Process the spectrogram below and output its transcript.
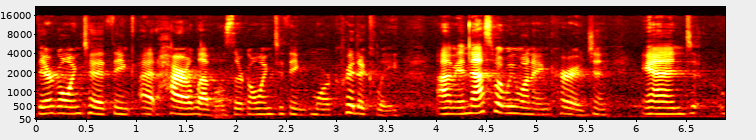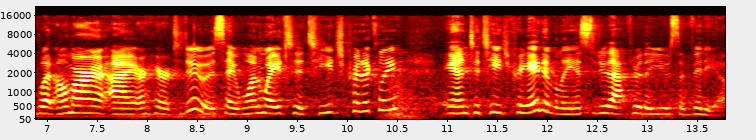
they're going to think at higher levels. They're going to think more critically. Um, and that's what we want to encourage. And, and what Omar and I are here to do is say one way to teach critically and to teach creatively is to do that through the use of video.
